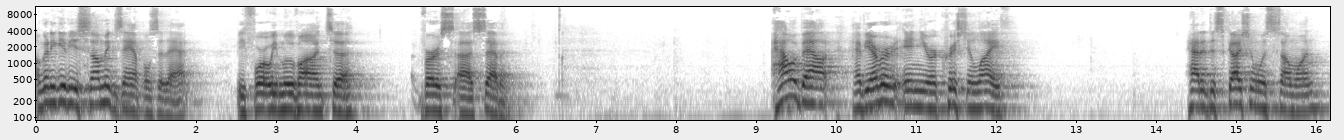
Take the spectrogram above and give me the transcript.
I'm going to give you some examples of that before we move on to verse uh, 7. How about, have you ever in your Christian life had a discussion with someone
